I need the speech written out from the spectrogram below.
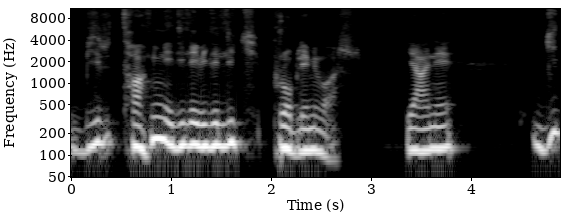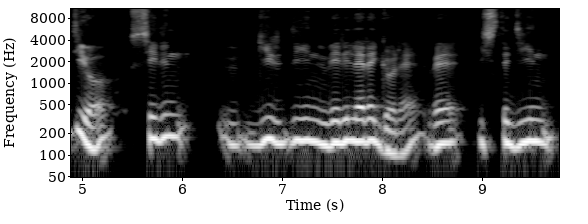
Bir tahmin edilebilirlik problemi var. Yani gidiyor senin girdiğin verilere göre ve istediğin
